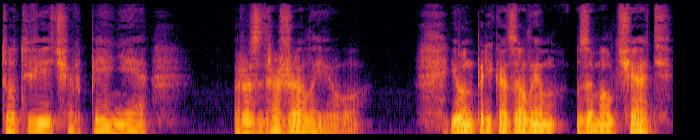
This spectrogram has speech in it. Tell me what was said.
тот вечер пение раздражало его, и он приказал им замолчать,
